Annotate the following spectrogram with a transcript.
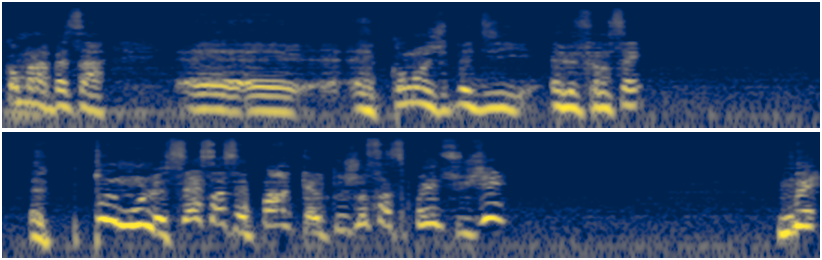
comment on appelle ça, comment je peux dire, le français. tout le monde le sait, ça c'est pas quelque chose, ça c'est pas un sujet. Mais,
